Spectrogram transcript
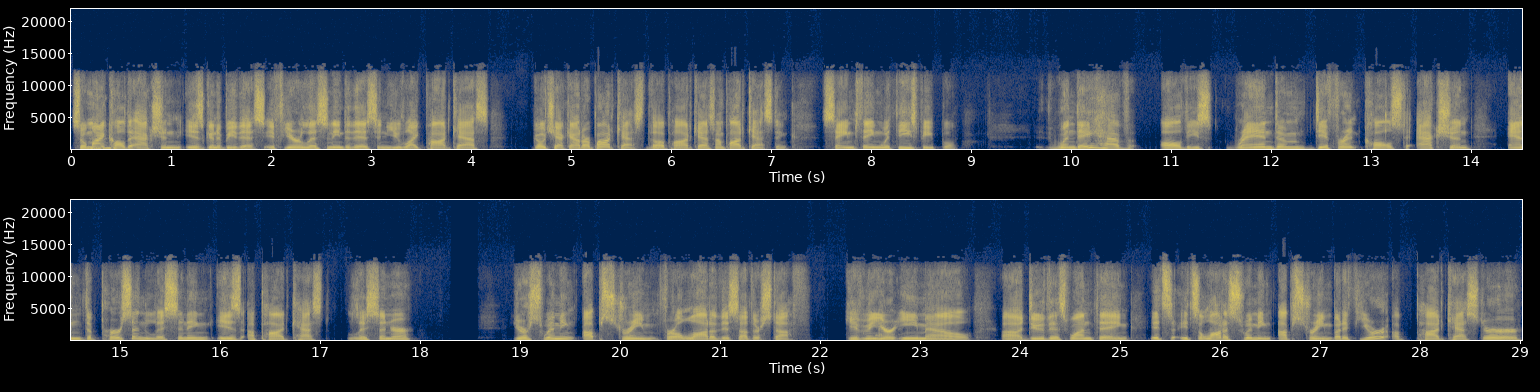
So my mm-hmm. call to action is going to be this. If you're listening to this and you like podcasts go check out our podcast the podcast on podcasting. Same thing with these people. When they have all these random different calls to action and the person listening is a podcast listener, you're swimming upstream for a lot of this other stuff. Give me your email, uh, do this one thing. It's it's a lot of swimming upstream. But if you're a podcaster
